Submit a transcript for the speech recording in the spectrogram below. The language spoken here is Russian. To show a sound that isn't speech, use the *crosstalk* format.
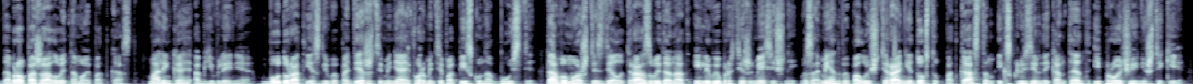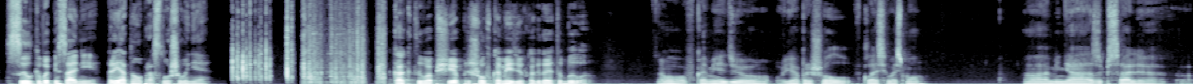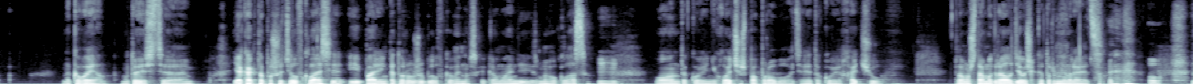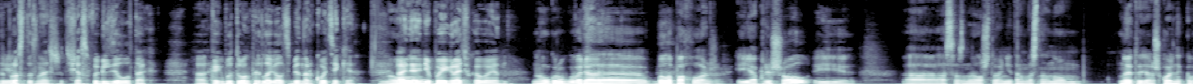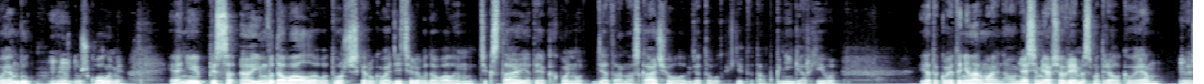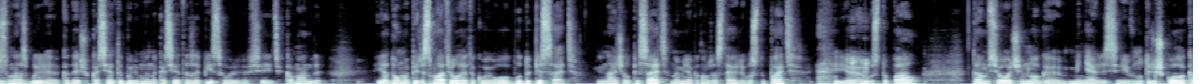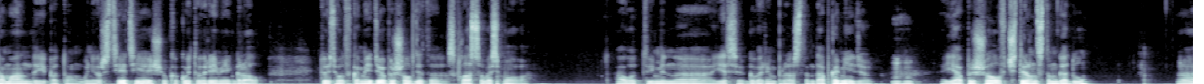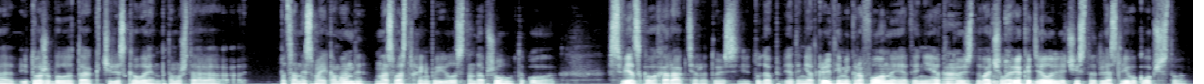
Добро пожаловать на мой подкаст. Маленькое объявление. Буду рад, если вы поддержите меня и оформите подписку на Boosty. Там вы можете сделать разовый донат или выбрать ежемесячный. Взамен вы получите ранний доступ к подкастам, эксклюзивный контент и прочие ништяки. Ссылка в описании. Приятного прослушивания. Как ты вообще пришел в комедию, когда это было? О, в комедию я пришел в классе восьмом. А, Меня записали э, на КВН. Ну, то есть э, я как-то пошутил в классе, и парень, который уже был в КВНовской команде из моего класса, Мгм. он такой, не хочешь попробовать? А я такой, хочу. Потому что там играла девочка, которая мне нравится. *laughs* О, это И- просто, знаешь, это сейчас выглядело так. а, Как будто он предлагал тебе наркотики, Ну, а не, не поиграть в КВН. ну, грубо говоря, *laughs* было похоже. И я пришел и а, осознал, что они там в основном... Ну, это школьный КВН был Мгм. между школами. И они писа... а, им выдавал, вот творческий руководитель выдавал им текста, и это я как понял, где-то она скачивала, где-то вот какие-то там книги, архивы. Я такой, это ненормально. А у меня семья все время смотрела КВН, то есть у нас были, когда еще кассеты были, мы на кассеты записывали все эти команды. Я дома пересматривал, я такой, о, буду писать. И начал писать, но меня потом заставили выступать. *laughs* Я Мгм. выступал. Там все очень много менялись и внутри школы команды, и потом в университете я еще какое-то время играл. То есть вот в комедию я пришел где-то с класса восьмого. А вот именно если говорим про стендап-комедию, Мгм. я пришел в четырнадцатом году, а, и тоже было так через КВН, потому что пацаны с моей команды, у нас в Астрахани появилось стендап-шоу такого светского характера, то есть туда это не открытые микрофоны, это не это, А. то есть два человека делали чисто для сливок общества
